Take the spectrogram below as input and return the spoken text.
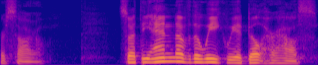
her sorrow. So, at the end of the week, we had built her house,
